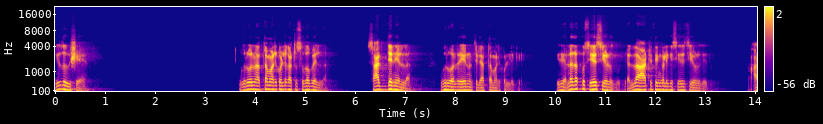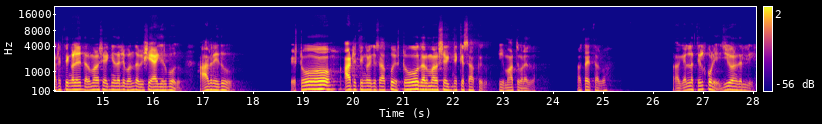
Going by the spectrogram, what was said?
ಇದು ವಿಷಯ. ಗುರುವನ್ನು ಅರ್ಥ ಮಾಡಿಕೊಳ್ಳಿಕ್ಕೆ ಅಷ್ಟು ಸುಲಭ ಇಲ್ಲ. ಸಾಧ್ಯನೇ ಇಲ್ಲ ಗುರು ಅಂದರೆ ಏನು ಅಂತೇಳಿ ಅರ್ಥ ಮಾಡಿಕೊಳ್ಳಿಕ್ಕೆ. ಇದು ಎಲ್ಲದಕ್ಕೂ ಸೇರಿಸಿ ಹೇಳೋದು. ಎಲ್ಲ ಆಟ ತಿಂಗಳಿಗೆ ಸೇರಿಸಿ ಹೇಳೋದು ಇದು. ಆಟ ತಿಂಗಳಲ್ಲಿ ಧರ್ಮರಾಶಿ ಯಜ್ಞದಲ್ಲಿ ಬಂದ ವಿಷಯ ಆಗಿರ್ಬೋದು. ಆದರೆ ಇದು ಎಷ್ಟೋ ಆಟ ತಿಂಗಳಿಗೆ ಸಾಕು, ಎಷ್ಟೋ ಧರ್ಮರಾಶಿ ಯಜ್ಞಕ್ಕೆ ಸಾಕು ಇದು, ಈ ಮಾತುಗಳೆಲ್ಲ. ಅರ್ಥ ಆಯ್ತಲ್ವ ಹಾಗೆಲ್ಲ ತಿಳ್ಕೊಳ್ಳಿ, ಜೀವನದಲ್ಲಿ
